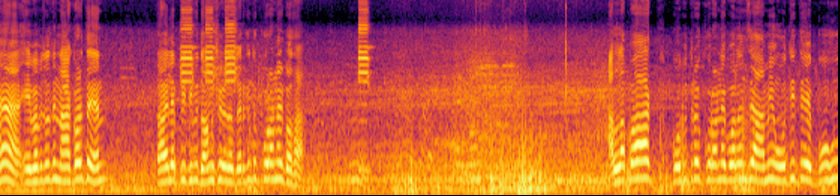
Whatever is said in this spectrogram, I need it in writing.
হ্যাঁ এইভাবে যদি না করতেন, তাহলে পৃথিবী ধ্বংস হয়ে যেত। কিন্তু কোরআনের কথা। আল্লাপাক পবিত্র কোরআনে বলেন যে আমি অতীতে বহু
